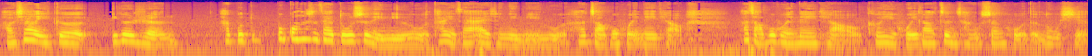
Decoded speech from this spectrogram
好像一个一个人。他不不光是在都市里迷路，他也在爱情里迷路。他找不回那条，他找不回那一条可以回到正常生活的路线。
